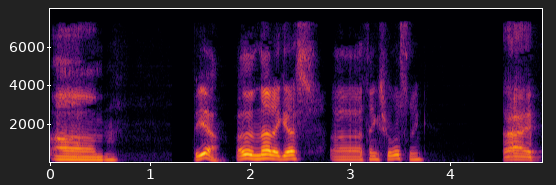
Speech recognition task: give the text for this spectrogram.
Um, but yeah, other than that, I guess. Uh, thanks for listening. Bye.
